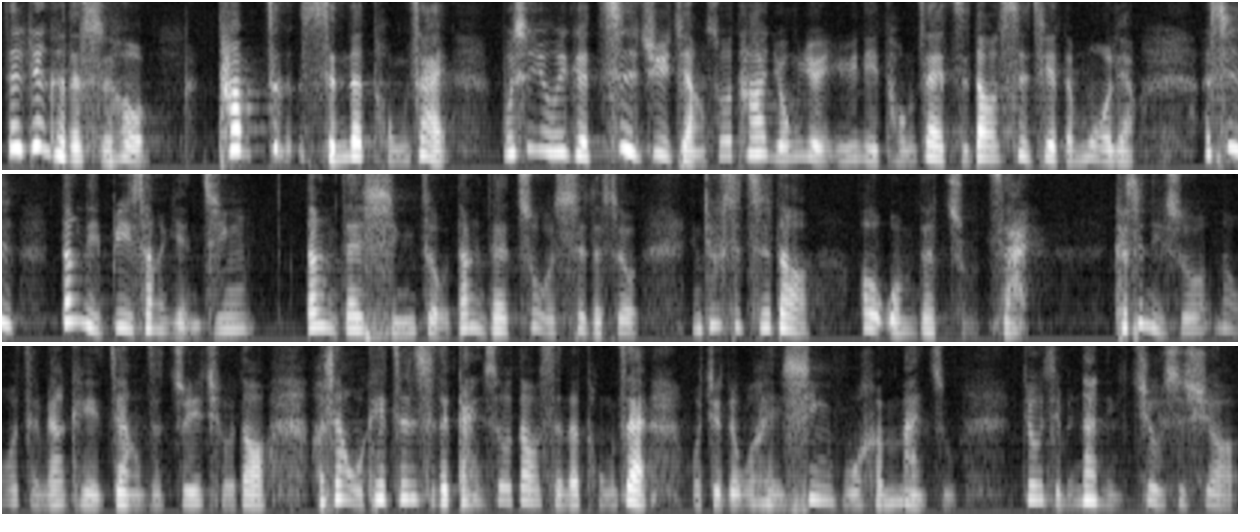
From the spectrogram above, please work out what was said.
在任何的时候。他这个神的同在，不是用一个字句讲说他永远与你同在，直到世界的末了，而是当你闭上眼睛，当你在行走，当你在做事的时候，你就是知道哦，我们的主在。可是你说，那我怎么样可以这样子追求到，好像我可以真实的感受到神的同在？我觉得我很幸福，很满足。弟兄姐妹，那你就是需要。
